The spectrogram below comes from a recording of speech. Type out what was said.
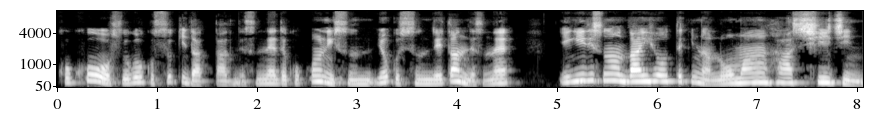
ここをすごく好きだったんですね。で、ここに住んよく住んでいたんですね。イギリスの代表的なロマン派詩人っ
